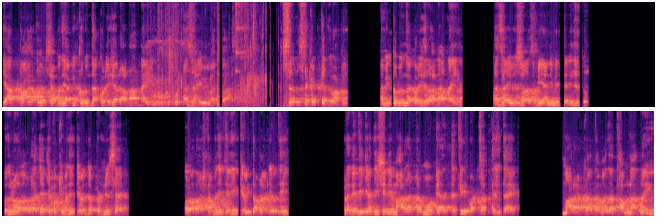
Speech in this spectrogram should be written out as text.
या पाच वर्षामध्ये आम्ही करून दाखवल्याशिवाय राहणार नाही. असाही विवाद सर सकट कर्जमाफी आम्ही करून दाखवल्याशिवाय राहणार नाही. असाही विश्वास मी या निमित्ताने देतो. म्हणून राज्याचे मुख्यमंत्री देवेंद्र फडणवीस साहेब परवा भाषणामध्ये त्यांनी कविता म्हणाली होती. प्रगतीच्या दिशेने महाराष्ट्र मोठ्या गतीने वाटचाल करीत आहे. महाराष्ट्र आता माझा थांबणार नाही.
